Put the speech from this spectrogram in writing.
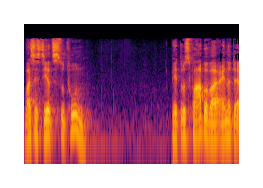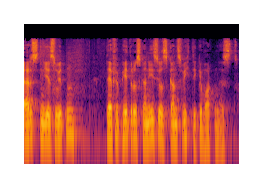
Was ist jetzt zu tun? Petrus Faber war einer der ersten Jesuiten, der für Petrus Canisius ganz wichtig geworden ist.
